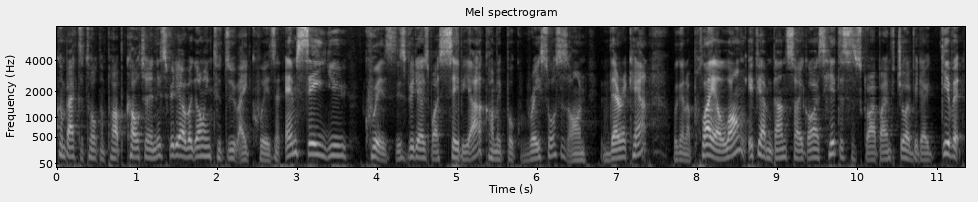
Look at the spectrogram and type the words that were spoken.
Welcome back to Talking Pop Culture. In this video, we're going to do a quiz, an MCU quiz. This video is by CBR, Comic Book Resources, on their account. We're going to play along. If you haven't done so, guys, hit the subscribe button. If you enjoyed the video, give it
